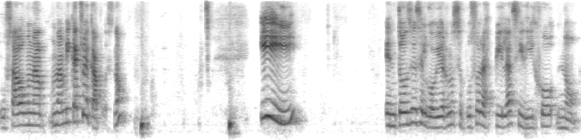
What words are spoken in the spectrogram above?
usaba una, una mica chueca, pues, ¿no? Y entonces el gobierno se puso las pilas y dijo, no,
